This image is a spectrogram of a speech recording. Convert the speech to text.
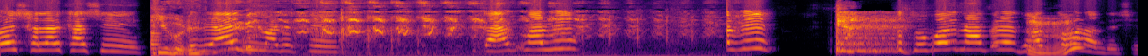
ওই শালার খাসি মাঠের তুই কাক মারবি? মারবি? তো সবাই না করে ঘাট খাব না দেশে।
